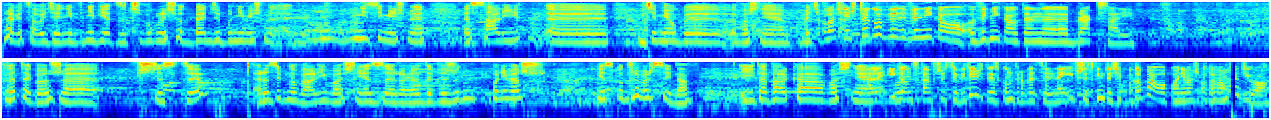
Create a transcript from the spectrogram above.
prawie cały dzień w niewiedzy, czy w ogóle się odbędzie, bo nie mieliśmy, nic nie mieliśmy sali, e, gdzie miałby właśnie być. Właśnie z czego wy, wynikał, wynikał ten e, brak sali? Dlatego, że wszyscy rezygnowali właśnie z Royal Division, ponieważ jest kontrowersyjna. I ta walka właśnie... Ale idąc tam wszyscy wiedzieli, że to jest kontrowersyjne i wszystkim to się podobało, ponieważ o to wam chodziło.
